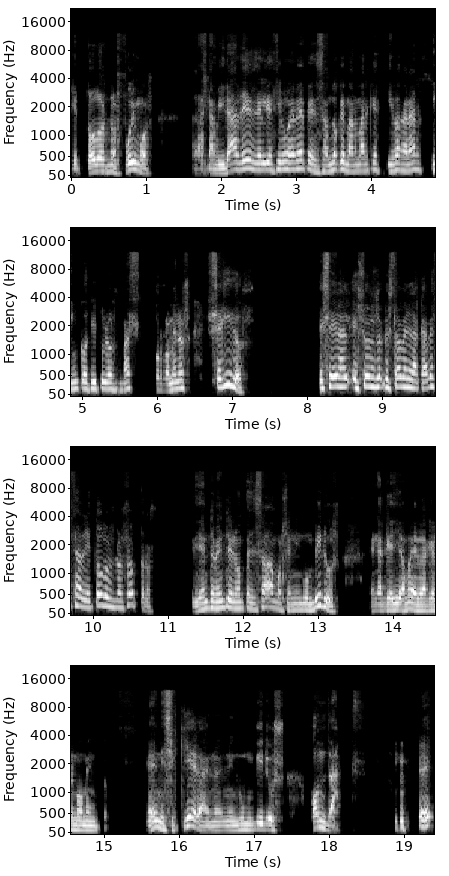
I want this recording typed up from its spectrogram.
que todos nos fuimos a las navidades del 19 pensando que Mar Márquez iba a ganar cinco títulos más, por lo menos, seguidos. Ese era, eso es lo que estaba en la cabeza de todos nosotros. Evidentemente no pensábamos en ningún virus en, aquella, en aquel momento, ¿eh? ni siquiera en, ningún virus onda. ¿eh?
